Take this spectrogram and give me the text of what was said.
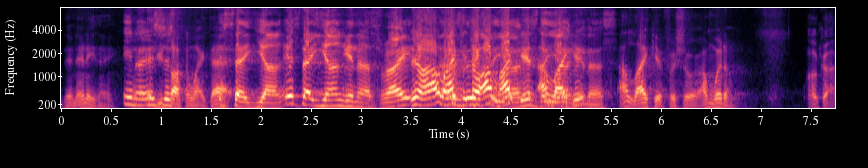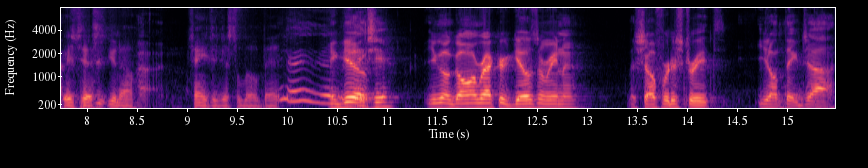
than anything. You know, If it's you're just talking like that. It's that young. It's that young in us, right? You know, I like It's it. though. I like young- it. I like it. us. I like it for sure. I'm with him. Okay. It's just you know, change it just a little bit. And Gil, Next year. you're gonna go on record, Gil's Arena, the show for the streets. You don't think Ja?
